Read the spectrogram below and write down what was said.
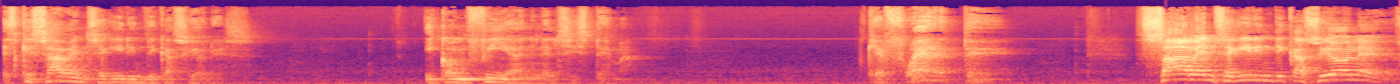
Es que saben seguir indicaciones y confían en el sistema. ¡Qué fuerte! Saben seguir indicaciones.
